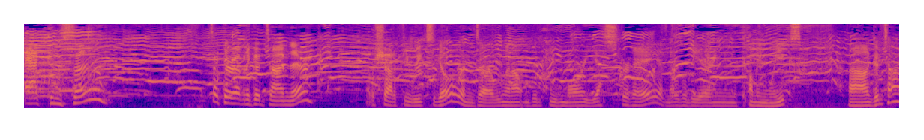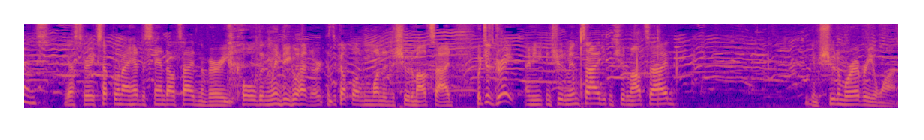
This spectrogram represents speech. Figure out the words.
Atkinson. Looks like they're having a good time there. That was shot a few weeks ago, and uh, we went out and did a few more yesterday, and those will be airing in the coming weeks. Uh, good times yesterday, except when I had to stand outside in the very cold and windy weather because a couple of them wanted to shoot them outside, which is great. I mean, you can shoot them inside, you can shoot them outside, you can shoot them wherever you want.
